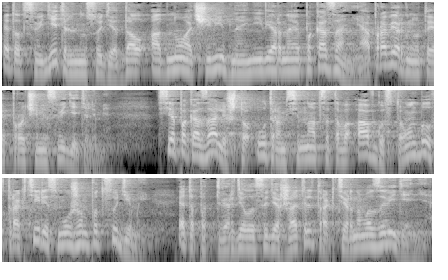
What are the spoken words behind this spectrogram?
Этот свидетель на суде дал одно очевидное неверное показание, опровергнутое прочими свидетелями. Все показали, что утром 17 августа он был в трактире с мужем подсудимой. Это подтвердил и содержатель трактирного заведения.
